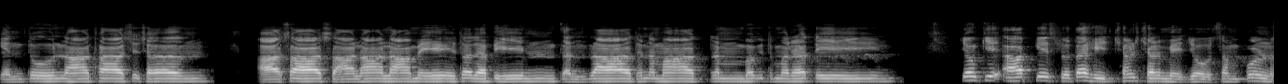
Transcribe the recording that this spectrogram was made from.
किंतु नाथाशिष आशासानामेतदपि तन्राधनमात्रं भवितुमर्हति। क्योंकि आपके स्वतः ही क्षण क्षण में जो संपूर्ण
